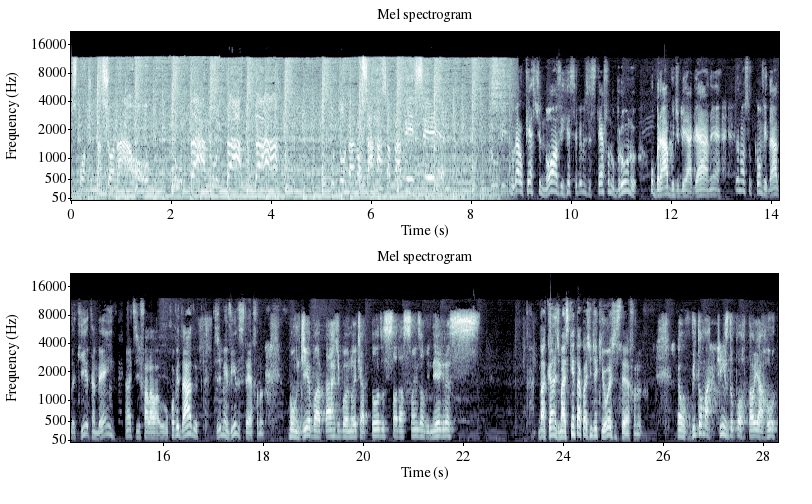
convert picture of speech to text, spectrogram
Esporte nacional. Lutar, lutar, lutar. Com toda a nossa raça pra vencer. No GaloCast 9, recebemos Stefano Bruno, o brabo de BH, né? E o nosso convidado aqui também. Antes de falar o convidado, seja bem-vindo, Stefano. Bom dia, boa tarde, boa noite a todos. Saudações alvinegras. Bacana demais. Quem está com a gente aqui hoje, Stefano? É o Vitor Martins, do portal Yahoo.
